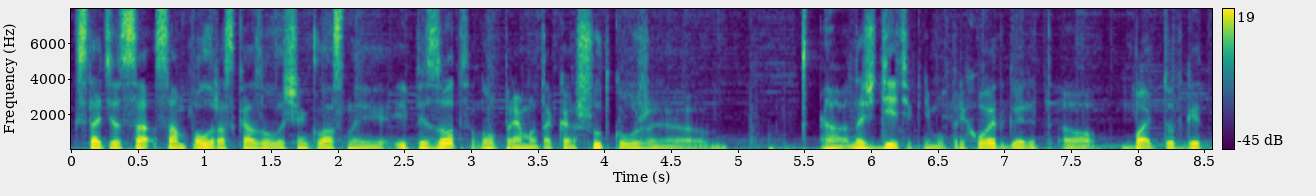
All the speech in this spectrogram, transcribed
Кстати, са- сам Пол рассказывал очень классный эпизод. Ну, прямо такая шутка уже. Э, Значит, дети к нему приходят, говорят, «Э, бать, тут, говорит,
